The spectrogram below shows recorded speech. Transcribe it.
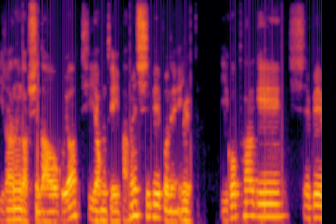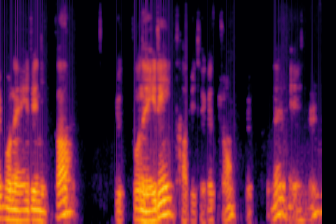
2라는 값이 나오고요. t 0 대입하면 12분의 1. 2 곱하기 12분의 1이니까 6분의 1이 답이 되겠죠. 6분의 1.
